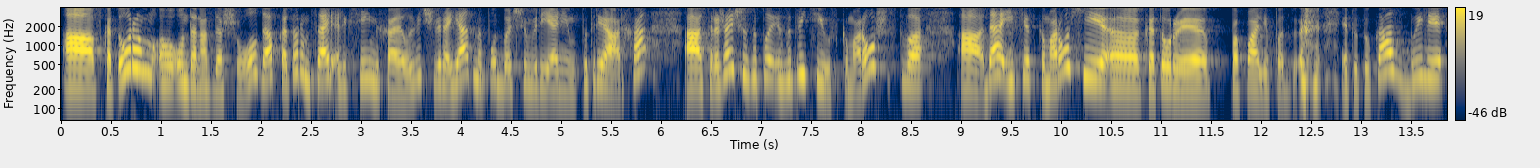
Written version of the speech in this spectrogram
в котором он до нас дошел, да, в котором царь Алексей Михайлович, вероятно, под большим влиянием патриарха, строжайше запретил скоморошество, да, и все скоморохи, которые попали под этот указ, были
